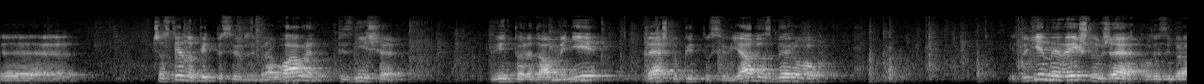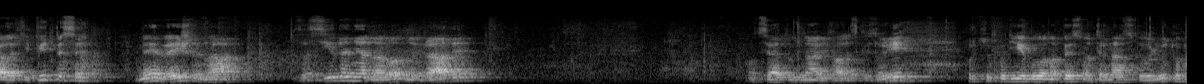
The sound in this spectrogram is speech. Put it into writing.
Е, Частину підписів зібрав Ваврин, пізніше він передав мені, решту підписів я дозбирував. І тоді ми вийшли вже, коли зібрали ті підписи, ми вийшли на засідання Народної Ради. Оце тут навіть в Галицькій зорі. Про цю подію було написано 13 лютого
